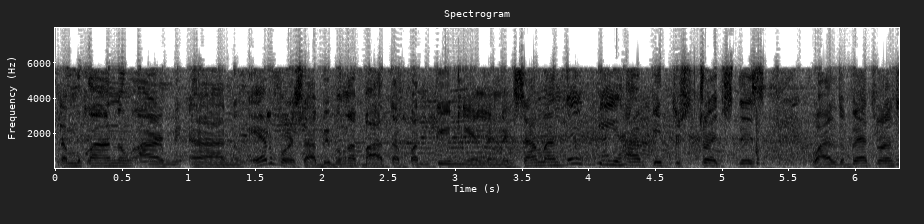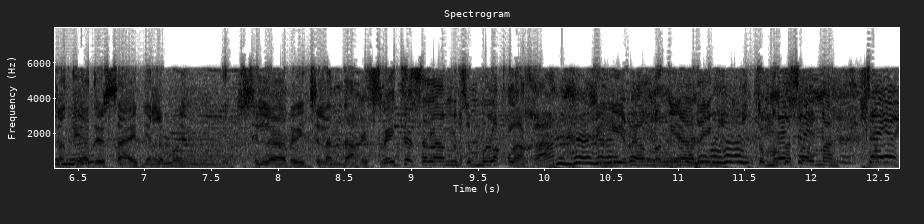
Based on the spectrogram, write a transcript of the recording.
Namukha nung army, ah, nung Air Force, sabi mo nga, bata pang team niya lang nagsama. They'd be happy to stretch this while the veterans on the other side, alam mo, ito sila Rachel Andakis. Rachel, salamat sa bulaklak, ha? Sihira ang mangyaring tumakasama. siya, yung,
